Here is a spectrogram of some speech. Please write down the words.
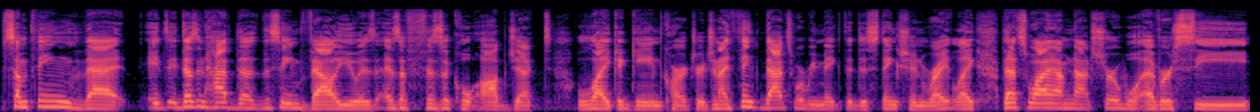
something that it, it doesn't have the the same value as as a physical object like a game cartridge. And i think that's where we make the distinction right? Like that's why i'm not sure we'll ever see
